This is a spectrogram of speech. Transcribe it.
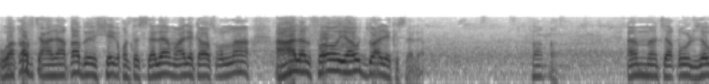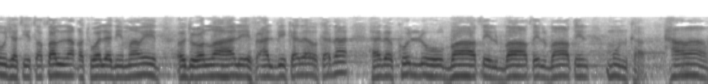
وقفت على قبر الشيء قلت السلام عليك يا رسول الله على الفور يرد عليك السلام. فقط. أما تقول زوجتي تطلقت ولدي مريض ادعو الله لي افعل بي كذا وكذا هذا كله باطل باطل باطل منكر حرام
